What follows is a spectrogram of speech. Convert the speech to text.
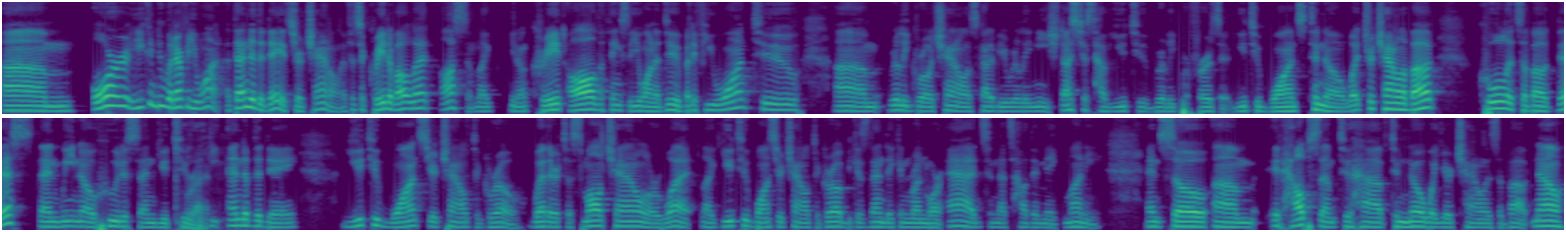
um, or you can do whatever you want. At the end of the day it's your channel. If it's a creative outlet awesome like you know create all the things that you want to do. But if you want to um, really grow a channel it's got to be really niche. That's just how youtube really prefers it. Youtube wants to know what's your channel about. Cool it's about this then we know who to send you to. Right. at the end of the day YouTube wants your channel to grow, whether it's a small channel or what. Like YouTube wants your channel to grow because then they can run more ads, and that's how they make money. And so um, it helps them to have to know what your channel is about. Now,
